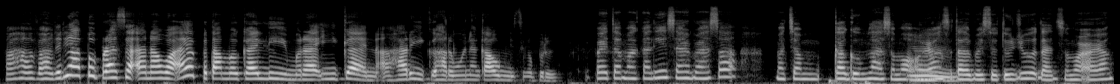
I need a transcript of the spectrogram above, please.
Faham faham. Jadi apa perasaan awak eh pertama kali meraihkan uh, hari keharmonian kaum di Singapura? Pertama kali saya rasa macam kagum lah semua Hmm. orang setelah bersetuju dan semua orang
